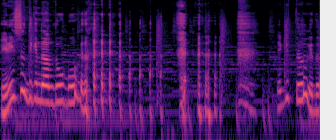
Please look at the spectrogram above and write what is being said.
Ini suntikin dalam tubuh gitu ya gitu gitu.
